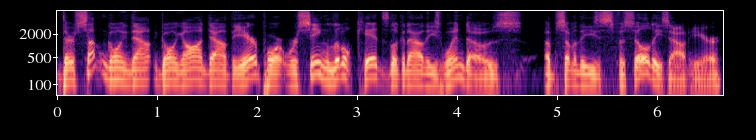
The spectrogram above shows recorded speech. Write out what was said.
there's something going down going on down at the airport. We're seeing little kids looking out of these windows of some of these facilities out here.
